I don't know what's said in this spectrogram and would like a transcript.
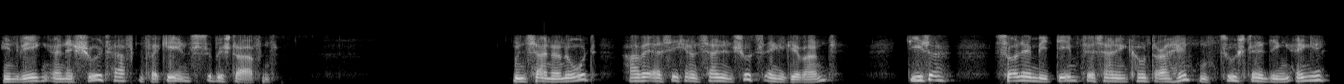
ihn wegen eines schuldhaften Vergehens zu bestrafen. In seiner Not habe er sich an seinen Schutzengel gewandt. Dieser solle mit dem für seinen Kontrahenten zuständigen Engel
